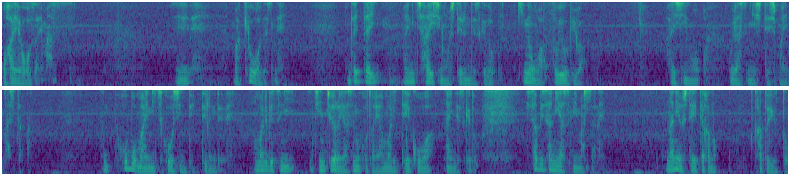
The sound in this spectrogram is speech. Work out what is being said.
おはようございます。えー、まあ、今日はですねだいたい毎日配信をしてるんですけど昨日は土曜日は配信をお休みしてしまいました。ほぼ毎日更新って言ってるんであまり別に1日ぐらい休むことにあまり抵抗はないんですけど久々に休みましたね。何をしていたかのかというと、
